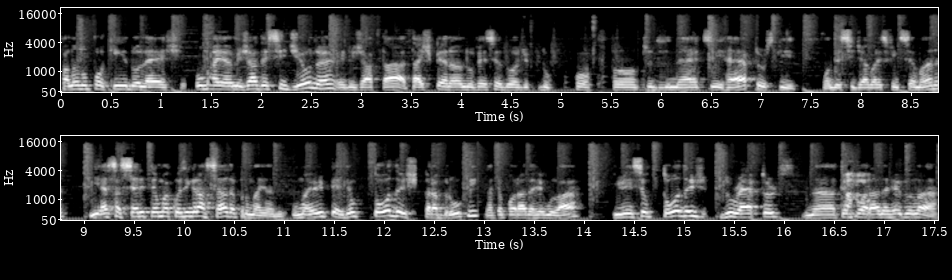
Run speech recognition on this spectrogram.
Falando um pouquinho do leste, o Miami já decidiu, né? Ele já tá, tá esperando o vencedor de, do confronto de Nets e Raptors, que vão decidir agora esse fim de semana. E essa série tem uma coisa engraçada pro Miami. O Miami perdeu todas para Brooklyn na temporada regular e venceu todas do Raptors na temporada regular.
